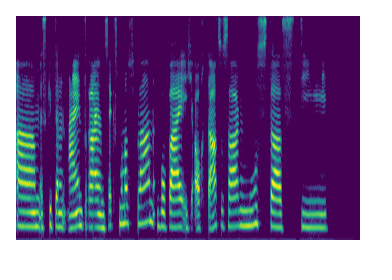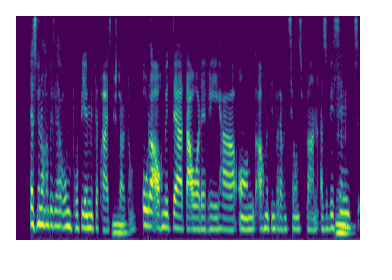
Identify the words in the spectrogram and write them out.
Ähm, es gibt einen ein, drei und sechs Monatsplan, wobei ich auch dazu sagen muss, dass die dass wir noch ein bisschen herumprobieren mit der Preisgestaltung mhm. oder auch mit der Dauer der Reha und auch mit dem Präventionsplan. Also wir mhm. sind,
